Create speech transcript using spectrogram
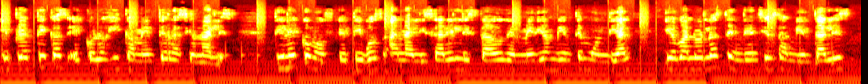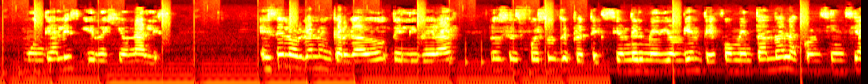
y prácticas ecológicamente racionales. Tiene como objetivos analizar el estado del medio ambiente mundial y evaluar las tendencias ambientales mundiales y regionales. Es el órgano encargado de liderar los esfuerzos de protección del medio ambiente, fomentando la conciencia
